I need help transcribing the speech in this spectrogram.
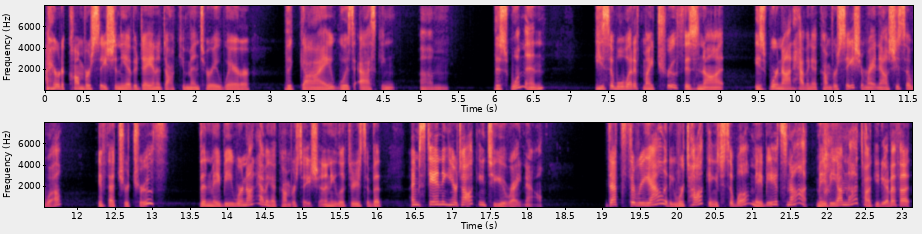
I heard a conversation the other day in a documentary where the guy was asking um, this woman, he said, Well, what if my truth is not, is we're not having a conversation right now? She said, Well, if that's your truth, then maybe we're not having a conversation. And he looked at her and said, But I'm standing here talking to you right now. That's the reality. We're talking. She said, Well, maybe it's not. Maybe I'm not talking to you. And I thought,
